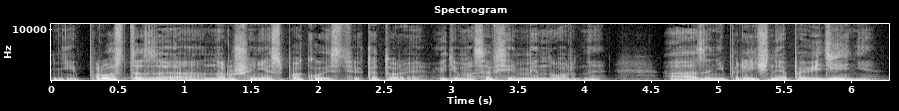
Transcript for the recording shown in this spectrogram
не просто за нарушение спокойствия, которое, видимо, совсем минорное, а за неприличное поведение –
